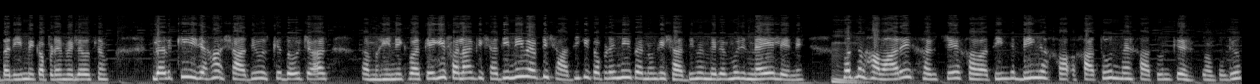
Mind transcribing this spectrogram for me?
दरी में कपड़े मिले उसमें लड़की जहाँ शादी उसके दो चार महीने के बाद कहेगी फलां की शादी नहीं मैं अपनी शादी के कपड़े नहीं पहनूँगी शादी में मिले मुझे नए लेने। मतलब हमारे खर्चे खातन के बींग खातून में खातून के बोलियो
